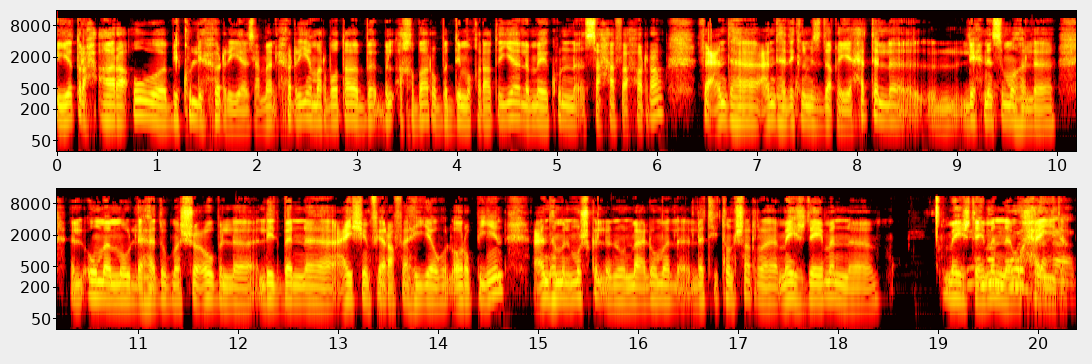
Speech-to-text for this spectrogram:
يطرح آراءه بكل حرية. زعما الحرية مربوطة بالأخبار وبالديمقراطية. لما يكون الصحافه حرة فعندها عندها ذيك المصداقية. حتى اللي إحنا نسموها الأمم ولا هذوما الشعوب اللي تبان عايشين في رفاهية والأوروبيين عندهم المشكل إنه المعلومة التي تنشر ما دائما ما يجي دائما محايدة.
